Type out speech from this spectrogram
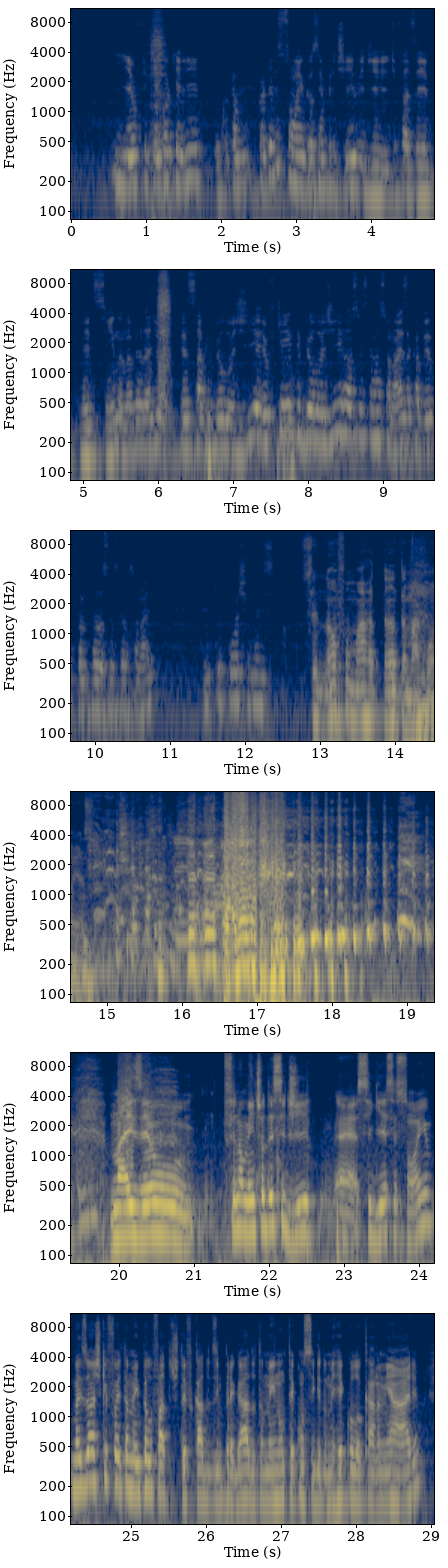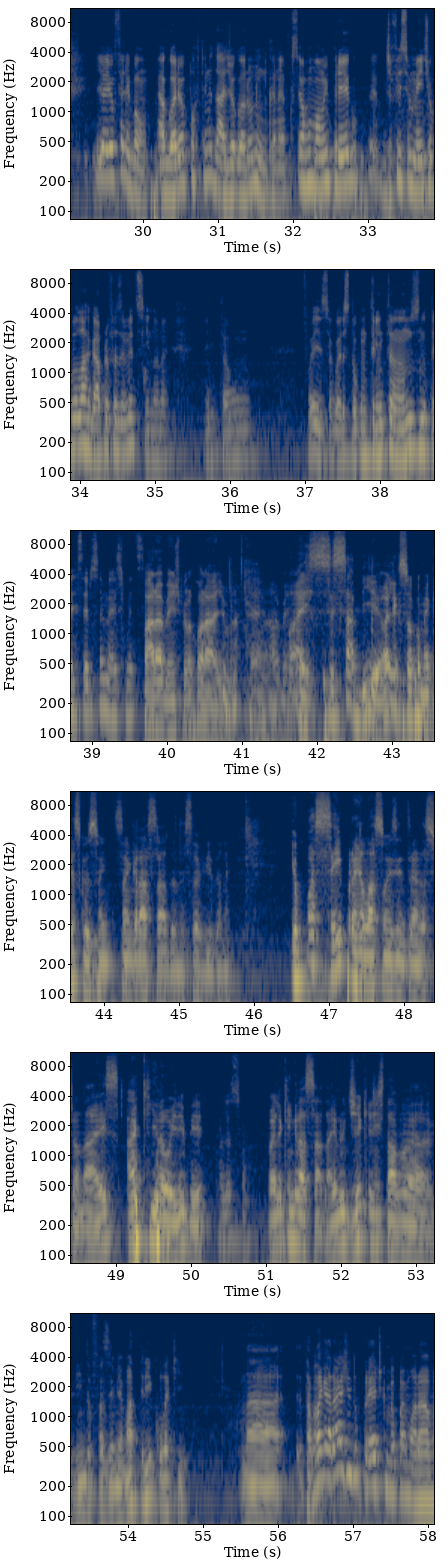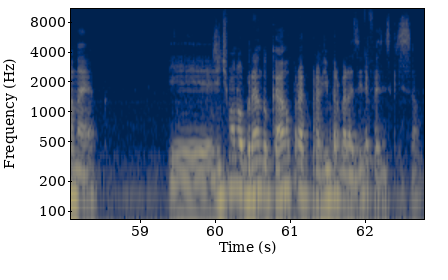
E eu fiquei com aquele, com aquele, com aquele sonho que eu sempre tive de, de fazer medicina. Na verdade, eu pensava em biologia. Eu fiquei entre biologia e relações internacionais, acabei optando por relações internacionais. E fiquei, poxa, mas Você não fumava tanta maconha assim. né? né? Mas eu finalmente eu decidi é, seguir esse sonho, mas eu acho que foi também pelo fato de ter ficado desempregado, também não ter conseguido me recolocar na minha área. E aí eu falei, bom, agora é a oportunidade, agora ou nunca, né? Porque se eu arrumar um emprego, eu- dificilmente eu vou largar para fazer medicina, né? Então, foi isso. Agora estou com 30 anos no terceiro semestre de medicina. Parabéns pela coragem, mano. É, Parabéns. Rapaz, você sabia, olha só como é que as coisas são, são engraçadas nessa vida, né? Eu passei para relações internacionais aqui na UNB. olha só. Olha que engraçado. Aí no dia que a gente estava vindo fazer minha matrícula aqui, na, eu tava na garagem do prédio que meu pai morava na época. E a gente manobrando o carro para vir para Brasília fazer inscrição.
